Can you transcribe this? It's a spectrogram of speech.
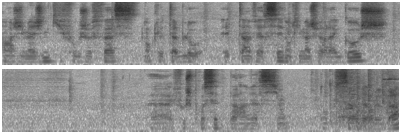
Alors j'imagine qu'il faut que je fasse. Donc le tableau est inversé, donc l'image vers la gauche. Il faut que je procède par inversion. Donc ça vers le bas.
